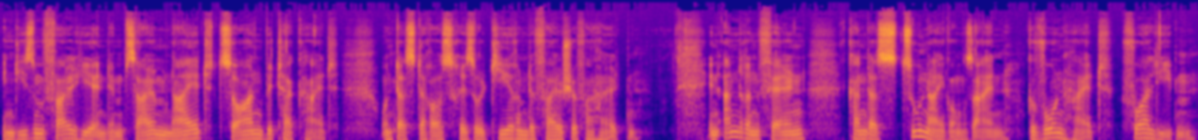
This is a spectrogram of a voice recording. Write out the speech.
In diesem Fall hier in dem Psalm Neid, Zorn, Bitterkeit und das daraus resultierende falsche Verhalten. In anderen Fällen kann das Zuneigung sein, Gewohnheit, Vorlieben,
